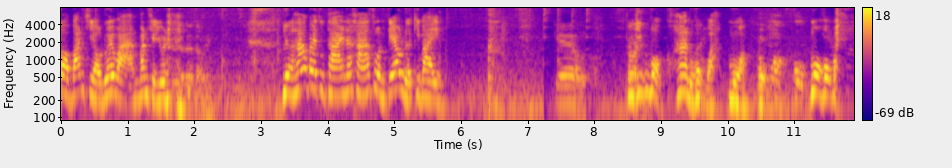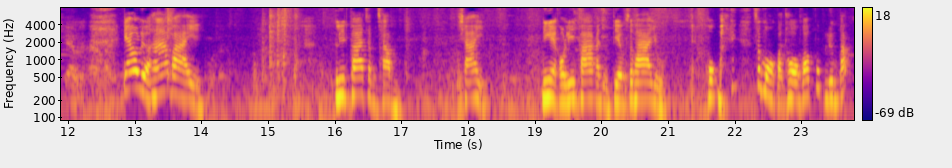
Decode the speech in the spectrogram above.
ตอบบ้านเขียวด้วยหวาน บ้านเขียวอยู่ไหนไม่ได้ตอนนี้เหลือห้าใบสุดท้ายนะคะ ส่วนแก้วเหลือกี่ใบ แก้วเหรอเมื่อกี้กูบอกห้าหรือหกวะ หมวก หกหมวกหกหมวกหกใบ แก้วหรือห้าใบแก้วเหลือห้าใบ ทั้งหมดเลยรีดผ้าช่ำๆใช่ นี่ไงเขารีดผ้ากันอยู่เตรียมเสื้อผ้าอยู่หกใบ สมองปะทองว่าปุ๊บลืมปั๊บเ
